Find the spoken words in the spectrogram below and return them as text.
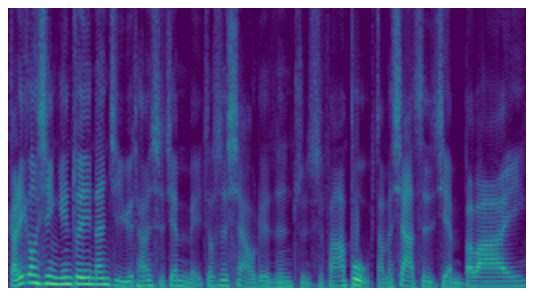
咖喱公司已经最近单集于台湾时间每周四下午六点准时发布，咱们下次见，拜拜。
